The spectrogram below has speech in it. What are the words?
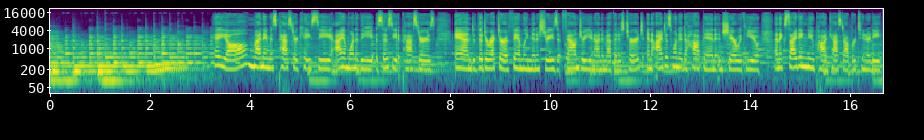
thank you Hey, y'all. My name is Pastor Casey. I am one of the associate pastors and the director of family ministries at Foundry United Methodist Church. And I just wanted to hop in and share with you an exciting new podcast opportunity.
